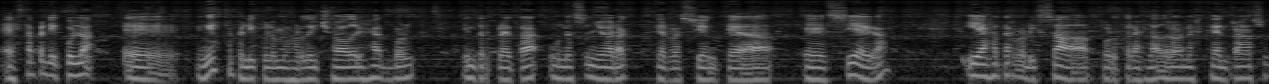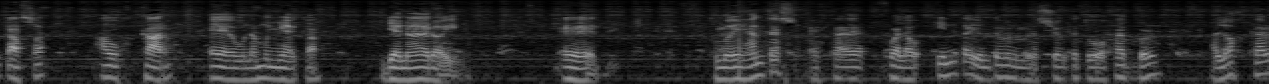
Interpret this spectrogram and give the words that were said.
Esta película, eh, en esta película, mejor dicho, Audrey Hepburn interpreta una señora que recién queda eh, ciega y es aterrorizada por tres ladrones que entran a su casa a buscar eh, una muñeca llena de heroína. como dije antes, esta fue la quinta y última nominación que tuvo Hepburn al Oscar.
